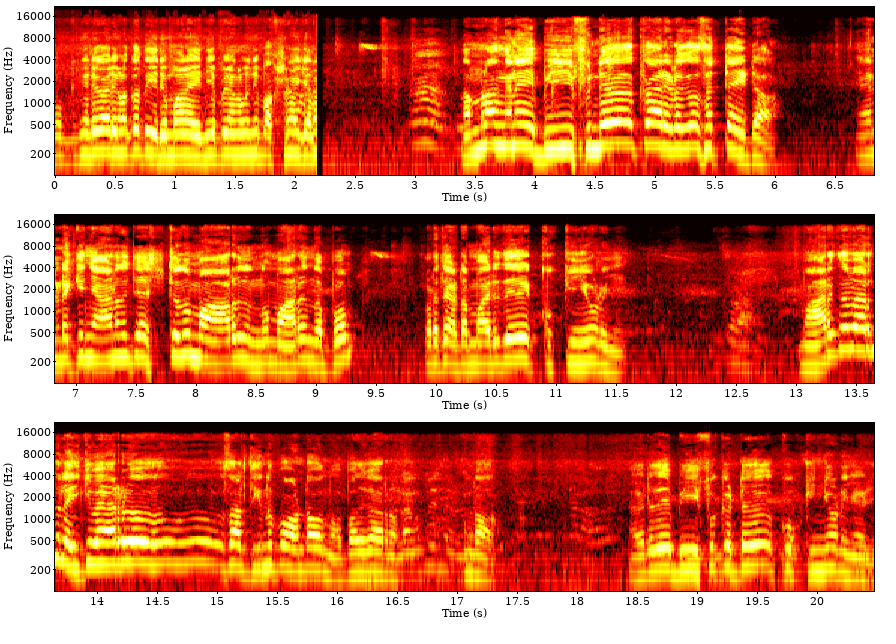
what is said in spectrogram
കുക്കിങ്ങിന്റെ കാര്യങ്ങളൊക്കെ തീരുമാനമായി. ഇനിയിപ്പോൾ ഞങ്ങൾ ഇനി ഭക്ഷണം കഴിക്കാൻ നമ്മളങ്ങനെ ബീഫിന്റെ കാര്യങ്ങളൊക്കെ സെറ്റായിട്ടാണ് ഞാനിടയ്ക്ക് ഞാനൊന്ന് ജസ്റ്റ് ഒന്ന് മാറി നിന്നു. മാറി നിന്നപ്പം ഇവിടെ ചേട്ടന്മാർ ഇത് കുക്കിങ് തുടങ്ങി. മാറി വേറെ ഒന്നുമില്ല. എനിക്ക് വേറൊരു സ്ഥലത്തേക്ക് നിന്ന് പോകേണ്ട വന്നു. അപ്പോൾ അത് കാരണം. ഉണ്ടോ? അവരിത് ബീഫൊക്കെ ഇട്ട് കുക്കിങ് തുടങ്ങി അവർ.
